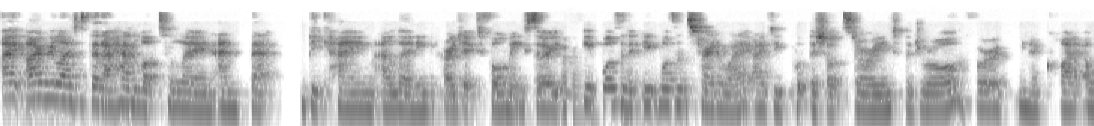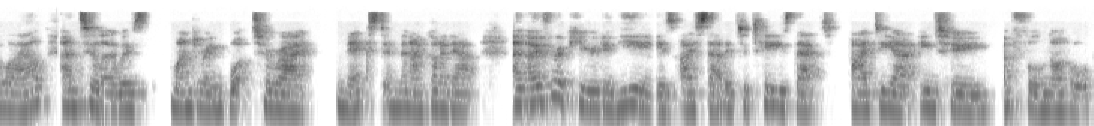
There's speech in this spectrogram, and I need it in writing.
I, I realized that I had a lot to learn and that became a learning project for me. So mm. it wasn't it wasn't straight away. I did put the short story into the drawer for you know quite a while until I was wondering what to write next and then I got it out. And over a period of years I started to tease that idea into a full novel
